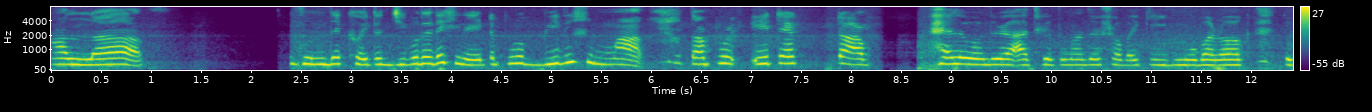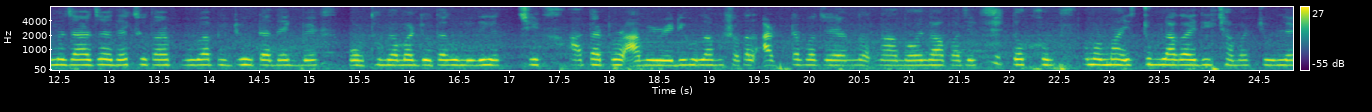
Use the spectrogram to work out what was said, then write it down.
আল্লাহ! এখন দেখো, এটা জীবনে দেখিনি, এটা পুরো বিদেশি মাল। তারপর এটা একটা হ্যালো বন্ধুরা, আজকে তোমাদের সবাইকে ঈদ মোবারক। তোমরা যারা যারা দেখছ তারা পুরো ভিডিওটা দেখবে। প্রথমে আমার জুতাগুলো দেখেছি আর তারপর আমি রেডি হলাম সকাল আটটা বাজে, না নয় না বাজে। তখন আমার মা স্টুম লাগাই দিচ্ছে আমার চুলে।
